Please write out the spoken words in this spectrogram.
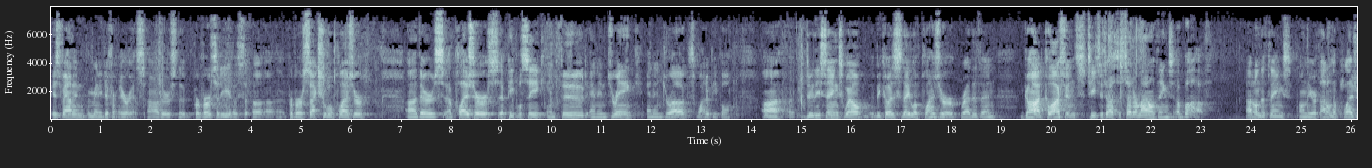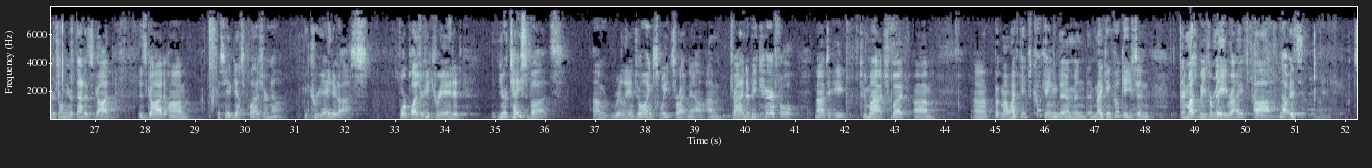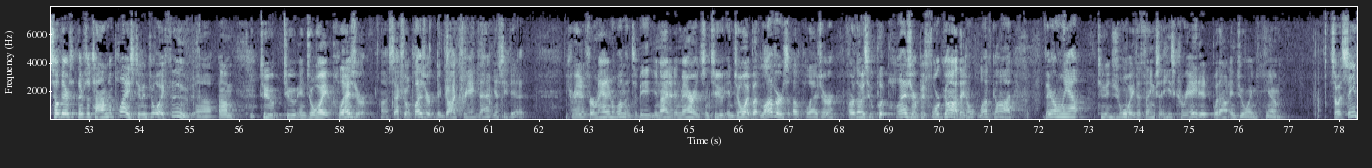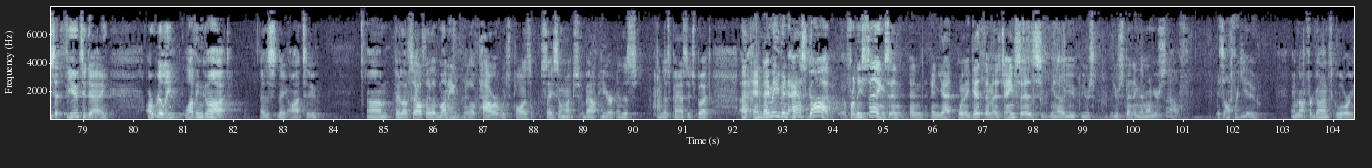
is found in many different areas. Uh, there's the perversity of uh, uh perverse sexual pleasure. Uh, there's uh, pleasures that people seek in food and in drink and in drugs. Why do people uh, do these things? Well, because they love pleasure rather than God. Colossians teaches us to set our mind on things above, not on the things on the earth, not on the pleasures on the earth. That is God. Is God? Um, is He against pleasure? No. He created us for pleasure. He created your taste buds. I'm really enjoying sweets right now. I'm trying to be careful not to eat too much, but um, uh, but my wife keeps cooking them and, and, making cookies, and they must be for me, right? Uh, no, it's so there's there's a time and a place to enjoy food, uh, um, to to enjoy pleasure, uh, sexual pleasure. Did God create that? Yes, He did. He created it for a man and a woman to be united in marriage and to enjoy. But lovers of pleasure are those who put pleasure before God. They don't love God. They're only out to enjoy the things that He's created without enjoying Him. So it seems that few today are really loving God as they ought to. Um, they love self, they love money, they love power, which Paul doesn't say so much about here in this in this passage, but uh, and they may even ask God for these things, and, and, and yet when they get them, as James says, you know, you, you're, you're spending them on yourself. It's all for you and not for God's glory.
